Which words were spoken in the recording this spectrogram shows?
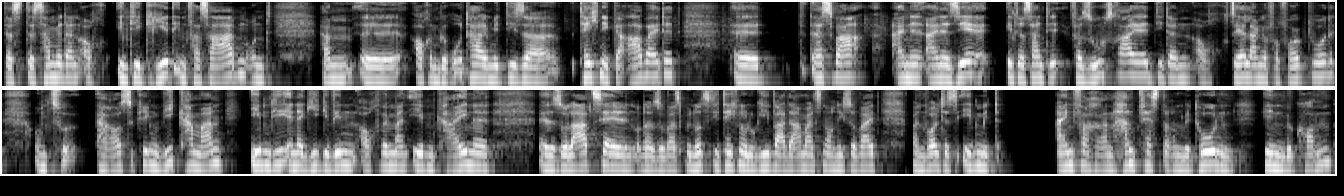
Das, das haben wir dann auch integriert in Fassaden und haben äh, auch im Büroteil mit dieser Technik gearbeitet. Äh, das war eine, eine sehr interessante Versuchsreihe, die dann auch sehr lange verfolgt wurde, um zu, herauszukriegen, wie kann man eben die Energie gewinnen, auch wenn man eben keine äh, Solarzellen oder sowas benutzt. Die Technologie war damals noch nicht so weit. Man wollte es eben mit einfacheren, handfesteren Methoden hinbekommen.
